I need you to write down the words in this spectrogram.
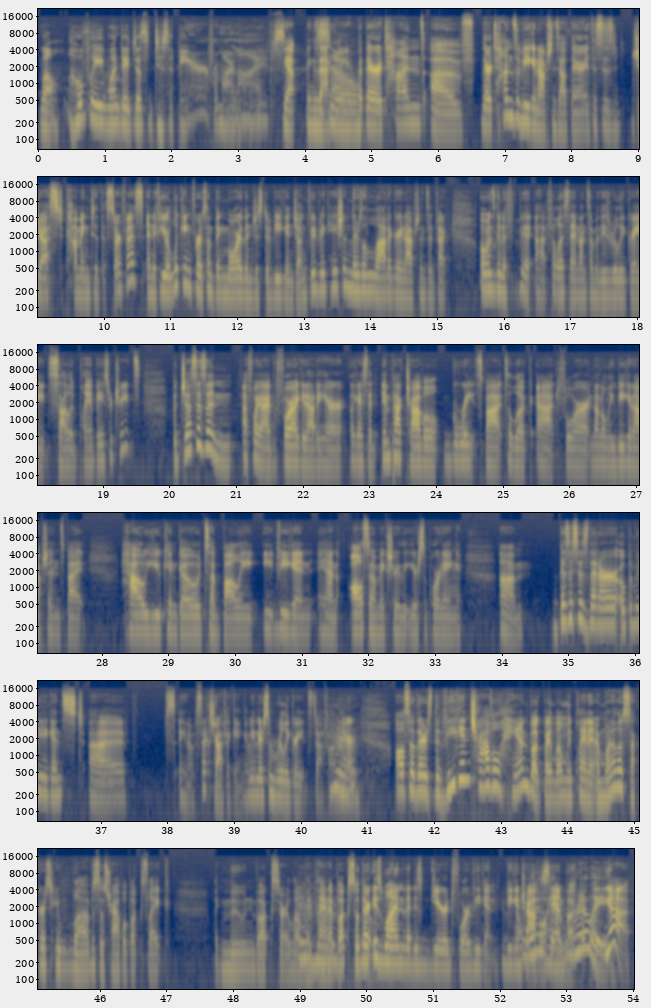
well, hopefully one day just disappear from our lives. Yep, exactly. So- But there are tons of there are tons of vegan options out there. This is just coming to the surface, and if you're looking for something more than just a vegan junk food vacation, there's a lot of great options. In fact, Owen's going to f- uh, fill us in on some of these really great solid plant-based retreats. But just as an FYI, before I get out of here, like I said, Impact Travel, great spot to look at for not only vegan options, but how you can go to Bali, eat vegan, and also make sure that you're supporting um, businesses that are openly against, uh, you know, sex trafficking. I mean, there's some really great stuff on there. Also, there's the Vegan Travel Handbook by Lonely Planet. I'm one of those suckers who loves those travel books, like like Moon books or Lonely Planet books. So there is one that is geared for vegan, Vegan Travel What is it? Handbook. Really? Yeah.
